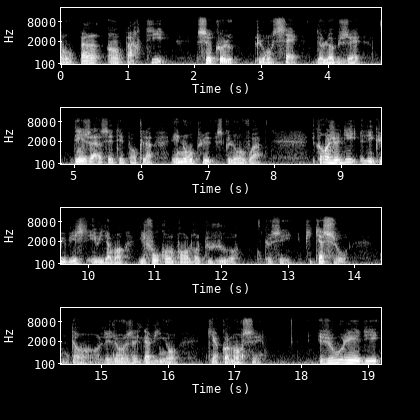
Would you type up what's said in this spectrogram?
Ont peint en partie ce que l'on sait de l'objet déjà à cette époque-là et non plus ce que l'on voit. Quand je dis les cubistes, évidemment, il faut comprendre toujours que c'est Picasso dans Les Demoiselles d'Avignon qui a commencé. Je vous l'ai dit,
